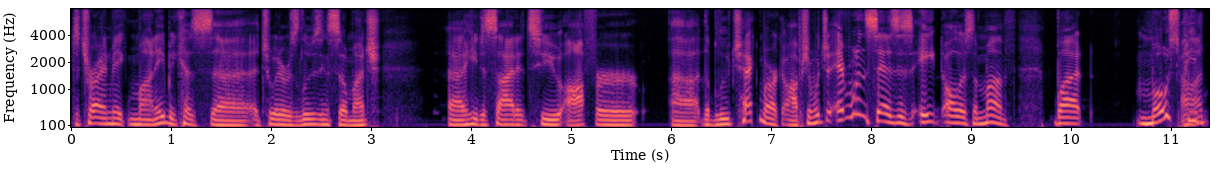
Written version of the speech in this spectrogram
to try and make money because uh, Twitter was losing so much, uh, he decided to offer uh, the blue check mark option, which everyone says is eight dollars a month, but most Uh, people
